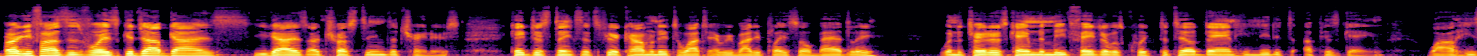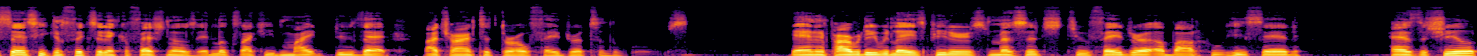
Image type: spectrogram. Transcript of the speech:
Bergie finds his voice. Good job, guys. You guys are trusting the traitors. Kate just thinks it's pure comedy to watch everybody play so badly. When the traitors came to meet, Phaedra was quick to tell Dan he needed to up his game. While he says he can fix it in confessionals, it looks like he might do that by trying to throw Phaedra to the wolves. Dan in Parvati relays Peter's message to Phaedra about who he said has the shield.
